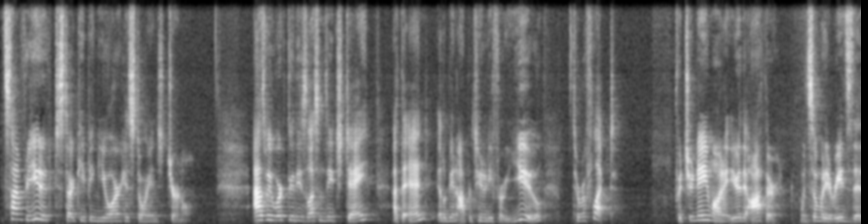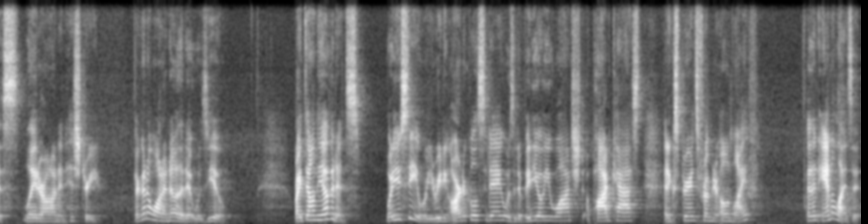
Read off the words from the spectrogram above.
it's time for you to start keeping your historian's journal. As we work through these lessons each day, at the end, it'll be an opportunity for you to reflect. Put your name on it, you're the author. When somebody reads this later on in history, they're gonna wanna know that it was you. Write down the evidence. What do you see? Were you reading articles today? Was it a video you watched, a podcast, an experience from your own life? And then analyze it.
